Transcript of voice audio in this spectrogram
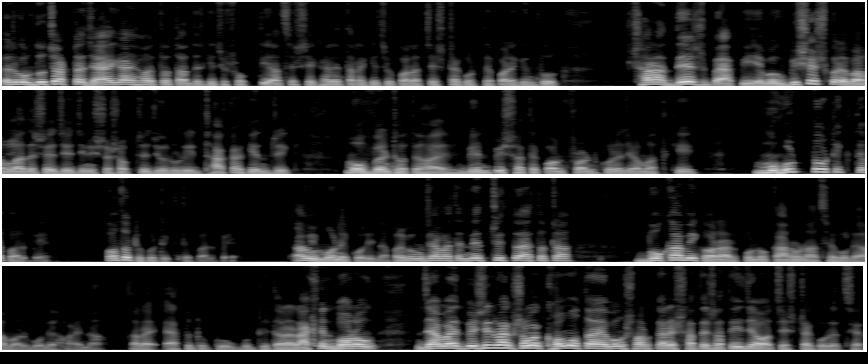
এরকম দু চারটা জায়গায় হয়তো তাদের কিছু শক্তি আছে, সেখানে তারা কিছু করার চেষ্টা করতে পারে। কিন্তু সারা দেশব্যাপী এবং বিশেষ করে বাংলাদেশে যে জিনিসটা সবচেয়ে জরুরি ঢাকা কেন্দ্রিক মুভমেন্ট হতে হয়। বিএনপির সাথে কনফ্রন্ট করে জামাত কি মুহূর্ত টিকতে পারবে? কতটুকু টিকতে পারবে? আমি মনে করি না। এবং জামাতের নেতৃত্ব এতটা বোকামি করার কোনো কারণ আছে বলে আমার মনে হয় না। তারা এতটুকু বুদ্ধি তারা রাখেন, বরং জামায়াত বেশিরভাগ সময় ক্ষমতা এবং সরকারের সাথে সাথেই যাওয়ার চেষ্টা করেছেন,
